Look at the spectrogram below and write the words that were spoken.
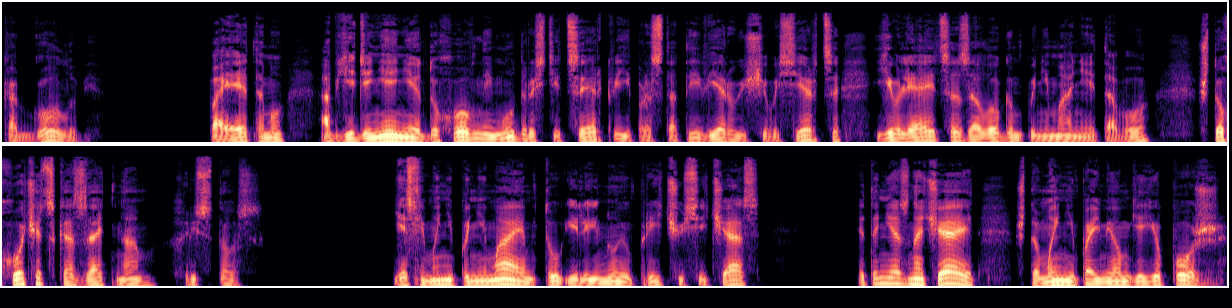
как голуби». Поэтому объединение духовной мудрости церкви и простоты верующего сердца является залогом понимания того, что хочет сказать нам Христос. Если мы не понимаем ту или иную притчу сейчас, это не означает, что мы не поймем ее позже.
